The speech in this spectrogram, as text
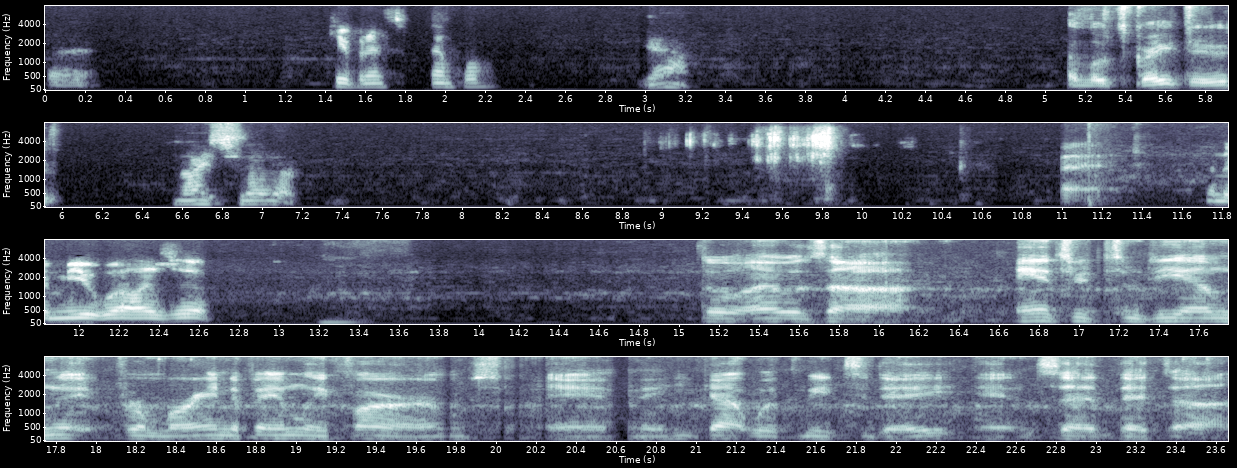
But keeping it simple. Yeah. That looks great, dude. Nice setup. And the mute well is it. So I was uh answered some DM from Miranda Family Farms, and he got with me today and said that uh,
